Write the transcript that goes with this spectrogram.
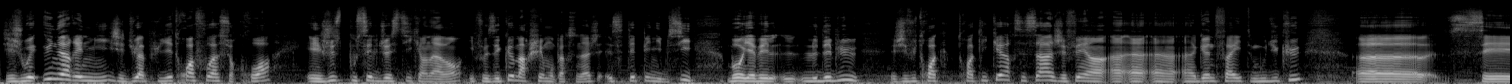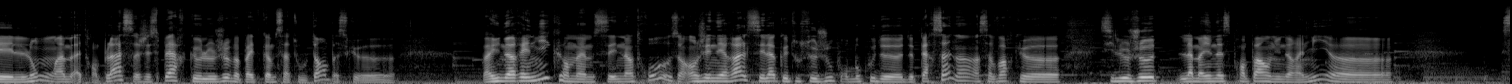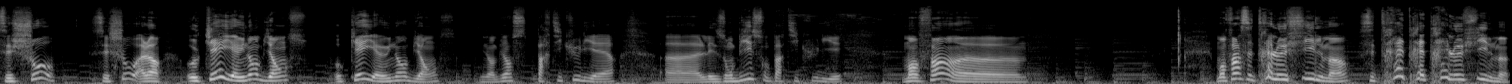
J'ai joué une heure et demie, j'ai dû appuyer trois fois sur croix et juste pousser le joystick en avant. Il faisait que marcher mon personnage et c'était pénible. Si, bon, il y avait le début, j'ai vu trois, trois clickers, c'est ça, j'ai fait un, un, gunfight mou du cul. Euh, c'est long à mettre en place. J'espère que le jeu va pas être comme ça tout le temps parce que bah, une heure et demie quand même, c'est une intro. En général, c'est là que tout se joue pour beaucoup de, personnes. Hein, à savoir que si le jeu, la mayonnaise prend pas en une heure et demie, euh, c'est chaud. C'est chaud. Alors, ok, il y a une ambiance. Ok, il y a une ambiance. Une ambiance particulière. Euh, les zombies sont particuliers. Mais enfin... Euh, c'est très le film. Hein. C'est très très très le film.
